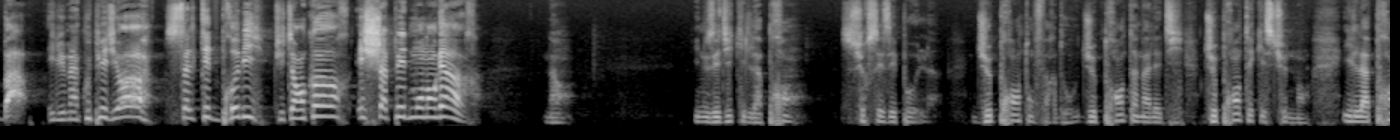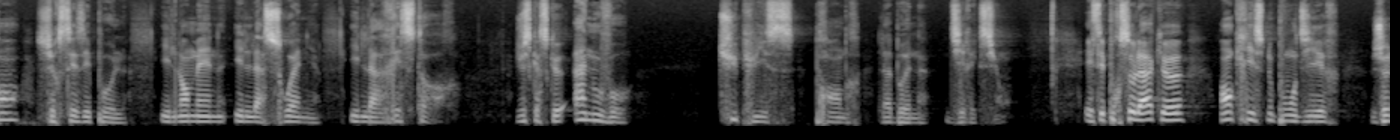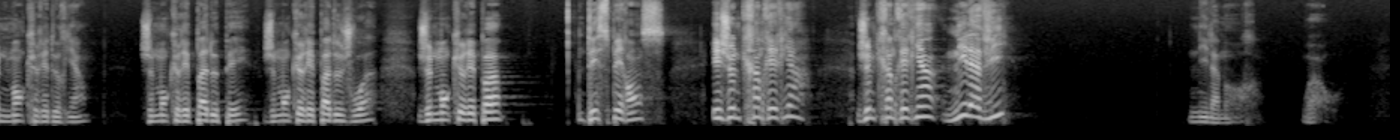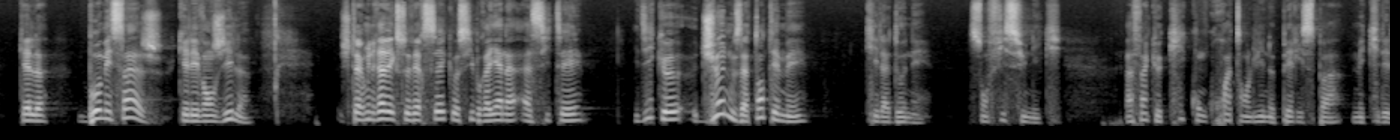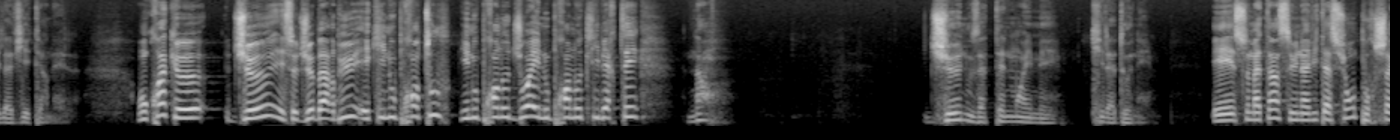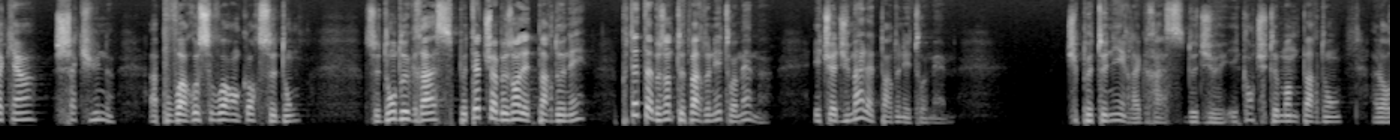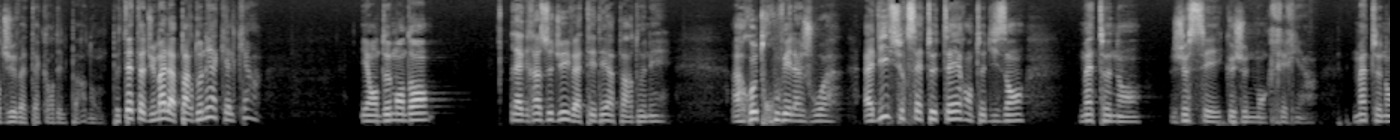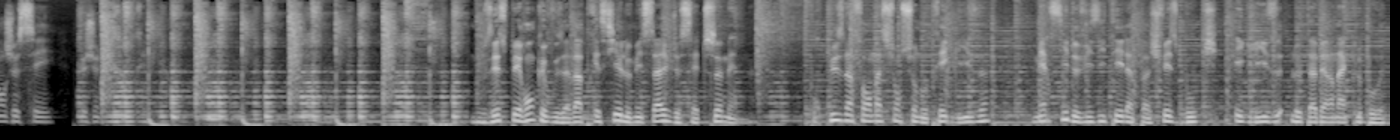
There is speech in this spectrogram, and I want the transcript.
Bah, il lui met un coup de pied et dit Oh, saleté de brebis, tu t'es encore échappé de mon hangar? Non. Il nous est dit qu'il la prend sur ses épaules Dieu prend ton fardeau, Dieu prend ta maladie, Dieu prend tes questionnements. Il la prend sur ses épaules, il l'emmène, il la soigne, il la restaure, jusqu'à ce que, à nouveau, tu puisses prendre la bonne direction. Et c'est pour cela que, en Christ, nous pouvons dire Je ne manquerai de rien, je ne manquerai pas de paix, je ne manquerai pas de joie, je ne manquerai pas d'espérance, et je ne craindrai rien. Je ne craindrai rien, ni la vie, ni la mort. Waouh Quel beau message, quel évangile. Je terminerai avec ce verset qu'aussi Brian a, cité. Il dit que Dieu nous a tant aimés qu'il a donné son Fils unique, afin que quiconque croit en lui ne périsse pas, mais qu'il ait la vie éternelle. On croit que Dieu est ce Dieu barbu et qu'il nous prend tout. Il nous prend notre joie, il nous prend notre liberté. Non. Dieu nous a tellement aimés qu'il a donné. Et ce matin, c'est une invitation pour chacun, chacune, à pouvoir recevoir encore ce don, ce don de grâce. Peut-être tu as besoin d'être pardonné, peut-être tu as besoin de te pardonner toi-même, et tu as du mal à te pardonner toi-même. Tu peux tenir la grâce de Dieu, et quand tu te demandes pardon, alors Dieu va t'accorder le pardon. Peut-être tu as du mal à pardonner à quelqu'un, et en demandant la grâce de Dieu, il va t'aider à pardonner, à retrouver la joie, à vivre sur cette terre en te disant, maintenant, je sais que je ne manquerai rien. Maintenant je sais que je ne Nous espérons que vous avez apprécié le message de cette semaine. Pour plus d'informations sur notre Église, merci de visiter la page Facebook Église le Tabernacle Beaune.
